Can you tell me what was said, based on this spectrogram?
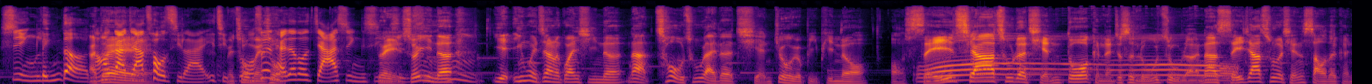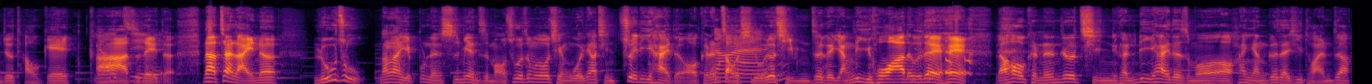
姓林的，然后大家凑起来一起做，所以才叫做假信戏。对，所以呢，嗯、也因为这样的关系呢，那凑出来的钱就有比拼了哦。哦，谁家出的钱多，可能就是炉主了；哦、那谁家出的钱少的，可能就讨给卡之类的。那再来呢？炉主当然也不能失面子嘛，我出了这么多钱，我一定要请最厉害的哦。可能早期我就请这个杨丽花，对不对？嘿，然后可能就请很厉害的什么哦汉阳歌仔戏团这样。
